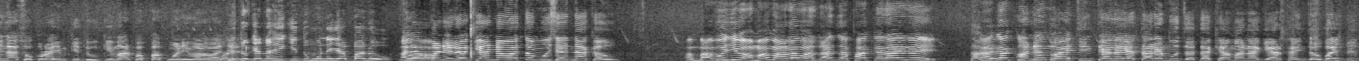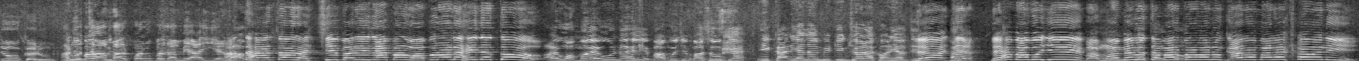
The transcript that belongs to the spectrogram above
એના છોકરો એમ કીધું કે મારા પપ્પા પોણી વાળવા જાય તો કે નહીં કીધું મને હેબાનો અરે પણ એનો ઘેર ના હોય તો હું જ ના કહું. બાબુજી આમાં મારા વધારે દફા કરાય નહીં. અને તોય ચિંતા નહીં અત્યારે હું જતા ખેમાના ઘેર થઈને જઉં. બસ બીજું હું કરું? અને અમાર પર ઉપર અમે આવીએ અત્યારે તો રચ્ચી ભરી જાય પણ વાપરો નહીં જતો. આવ્યો અમે એવું નહીં. બાબુજી પાછું કે ઈ કાર્યના મીટિંગ છો રાખવાની આવતી. લે લે બાબુજી બા- તમાર પરવાનું ગારો મારે ખાવાની.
